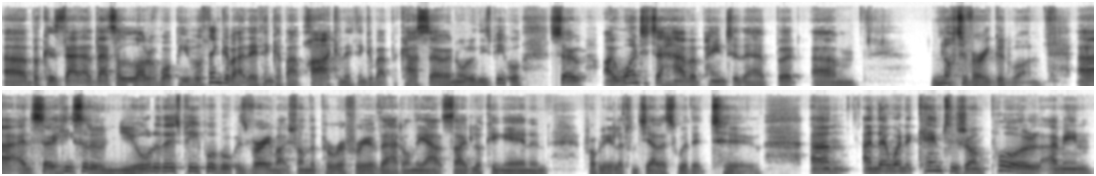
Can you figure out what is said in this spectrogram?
Uh, because that that's a lot of what people think about. They think about Park and they think about Picasso and all of these people. So I wanted to have a painter there, but um, not a very good one. Uh, and so he sort of knew all of those people, but was very much on the periphery of that, on the outside looking in, and probably a little jealous with it too. Um, and then when it came to Jean Paul, I mean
